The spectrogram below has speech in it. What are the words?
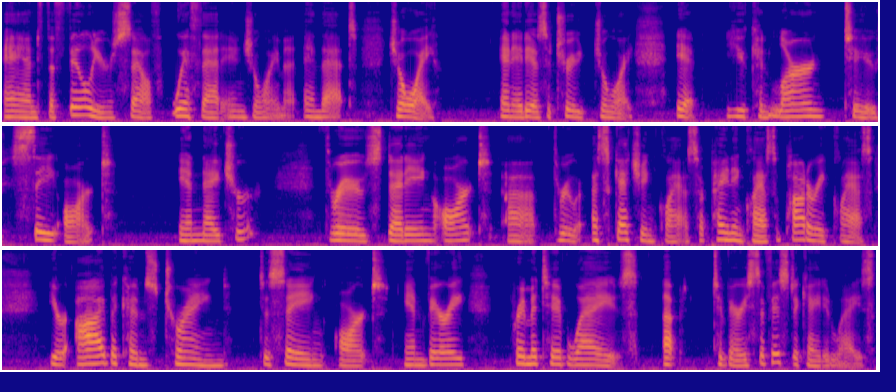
and fulfill yourself with that enjoyment and that joy. And it is a true joy. It you can learn to see art in nature through studying art, uh, through a sketching class, a painting class, a pottery class. Your eye becomes trained to seeing art in very primitive ways up to very sophisticated ways.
